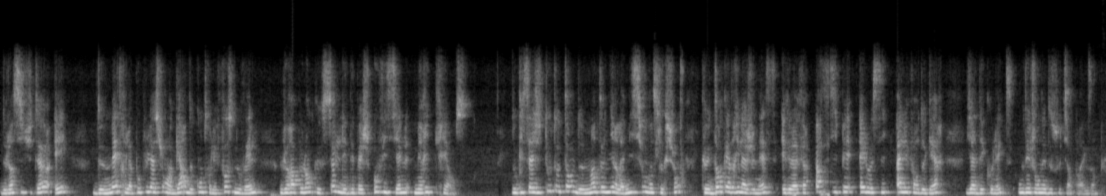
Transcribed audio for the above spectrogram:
de l'instituteur est de mettre la population en garde contre les fausses nouvelles, lui rappelant que seules les dépêches officielles méritent créance. Donc il s'agit tout autant de maintenir la mission d'instruction que d'encadrer la jeunesse et de la faire participer elle aussi à l'effort de guerre via des collectes ou des journées de soutien par exemple.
